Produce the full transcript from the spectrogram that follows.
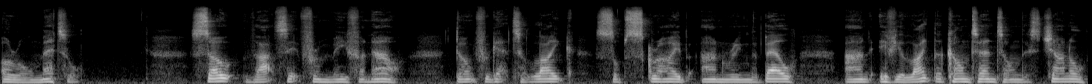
are all metal. So that's it from me for now. Don't forget to like, subscribe, and ring the bell. And if you like the content on this channel,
